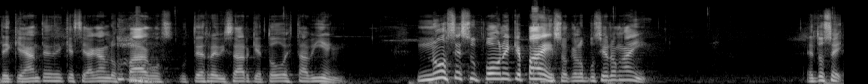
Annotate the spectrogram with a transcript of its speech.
de que, antes de que se hagan los pagos, usted revisar que todo está bien. No se supone que para eso que lo pusieron ahí. Entonces,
